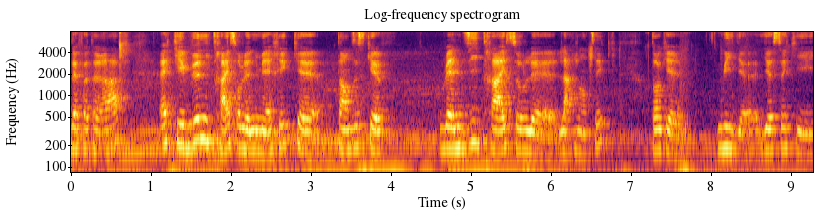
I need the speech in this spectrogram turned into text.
de photographe. Euh, Kevin, il travaille sur le numérique, euh, tandis que Randy, il travaille sur l'argentique. Donc, euh, oui, il y a, il y a ça qui est,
